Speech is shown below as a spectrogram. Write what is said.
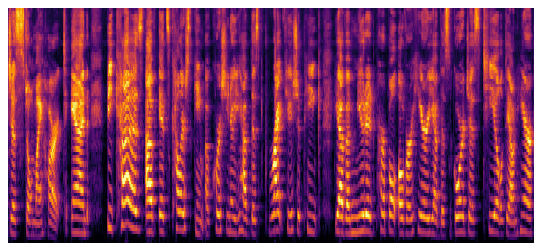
just stole my heart. And because of its color scheme of course you know you have this bright fuchsia pink you have a muted purple over here you have this gorgeous teal down here.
